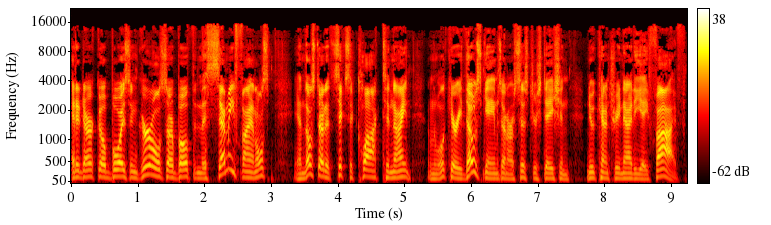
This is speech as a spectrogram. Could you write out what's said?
Anadarko boys and girls are both in the semifinals, and they'll start at 6 o'clock tonight, and we'll carry those games on our sister station New Country 98.5.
